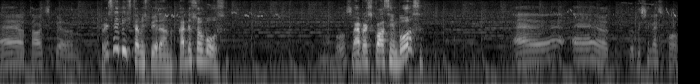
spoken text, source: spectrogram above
É, eu tava te esperando. Percebi que você tá me esperando. Cadê sua bolsa? Minha bolsa? Vai pra escola sem bolsa? É, é, eu deixei na escola.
